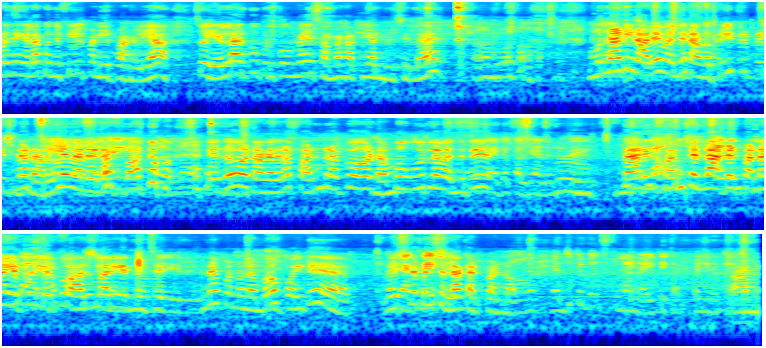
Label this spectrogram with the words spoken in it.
குழந்தைங்க எல்லாம் கொஞ்சம் ஃபீல் பண்ணியிருப்பாங்க இல்லையா? ஸோ எல்லாருக்கும் கொடுக்கவுமே செம்ம ஹாப்பியாக இருந்துச்சுல்ல ஆமா. முன்னாடி நாளே வந்து நாங்கள் ப்ரீ ப்ரிப்ரேஷனாக நிறைய வேலையெல்லாம் பார்த்தோம். ஏதோ நாங்கள் அதெல்லாம் பண்ணுறப்போ நம்ம ஊரில் வந்துட்டு மேரேஜ் ஃபங்க்ஷன்லாம் அட்டன் பண்ணால் எப்படி இருக்கும் அது மாதிரி இருந்துச்சு. என்ன பண்ணோம் நம்ம? போயிட்டு வெஜிடபிள்ஸ் எல்லாம் கட் பண்ணோம். வெஜிடபிள்ஸ் எல்லாம் நைட்டு கட் பண்ணி வச்சோம்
